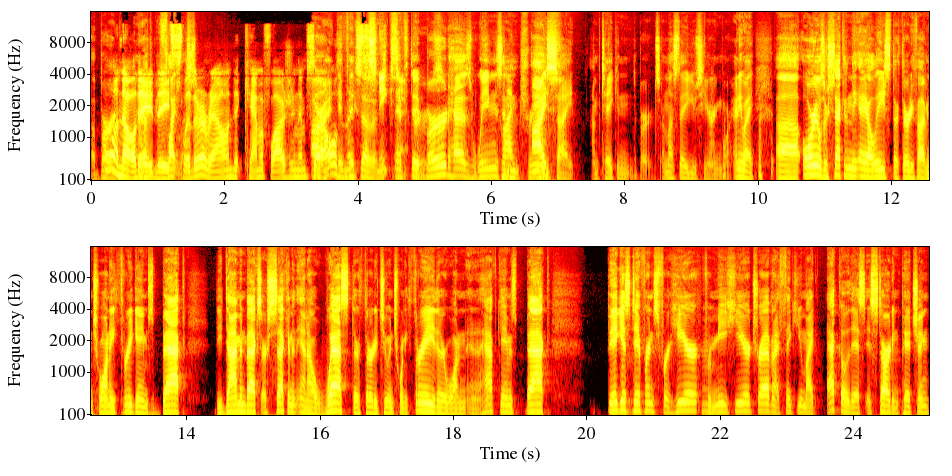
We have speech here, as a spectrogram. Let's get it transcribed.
a bird. Oh no, They'd they they flightless. slither around, camouflaging themselves. right, and if they- it's a Snakes if eat the birds. bird has wings Climb and trees. eyesight, I'm taking the birds unless they use hearing more. Anyway, uh, Orioles are second in the AL East. They're 35 and 20, three games back. The Diamondbacks are second in the NL West. They're 32 and 23. They're one and a half games back. Biggest difference for here, for me here, Trev, and I think you might echo this, is starting pitching.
